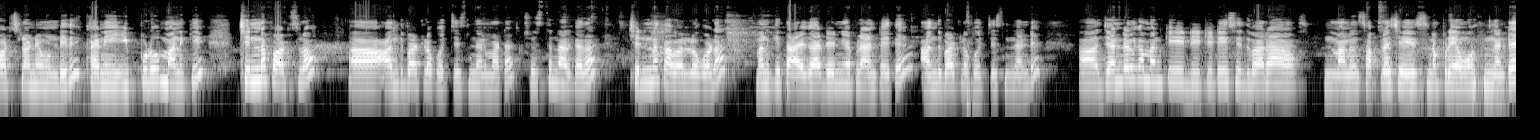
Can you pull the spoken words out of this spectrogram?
పార్ట్స్లోనే ఉండేది. కానీ ఇప్పుడు మనకి చిన్న పార్ట్స్లో అందుబాటులోకి వచ్చేసింది అనమాట చూస్తున్నారు కదా చిన్న కవర్లో కూడా మనకి థాయ్ గార్డెనియా ప్లాంట్ అయితే అందుబాటులోకి వచ్చేసిందండి. జనరల్గా మనకి డిటిటీసీ ద్వారా మనం సప్లై చేసినప్పుడు ఏమవుతుందంటే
